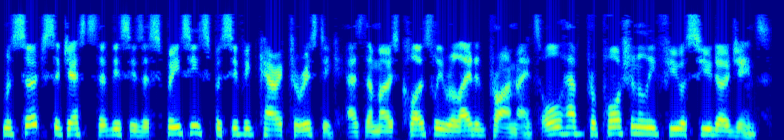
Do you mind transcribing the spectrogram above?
Research suggests that this is a species-specific characteristic, as the most closely related primates all have proportionally fewer pseudogenes.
